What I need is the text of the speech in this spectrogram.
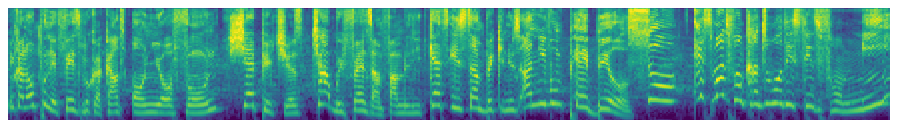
You can open a Facebook account on your phone, share pictures, chat with friends and family, get instant breaking news, and even pay bills. So, a smartphone can do all these things for me?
